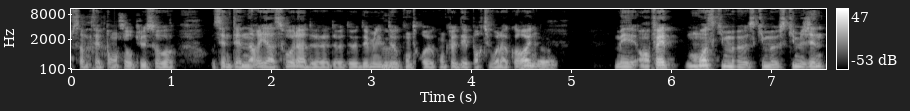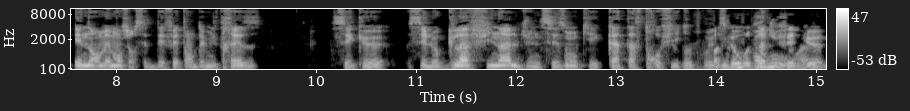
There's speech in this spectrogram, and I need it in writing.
ça me fait penser au plus au, là de, de, 2002 contre contre le Deportivo La Corogne. Mais en fait, moi, ce qui me ce qui me ce qui me gêne énormément sur cette défaite en 2013, c'est que c'est le glas final d'une saison qui est catastrophique. Parce que au-delà du fait que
